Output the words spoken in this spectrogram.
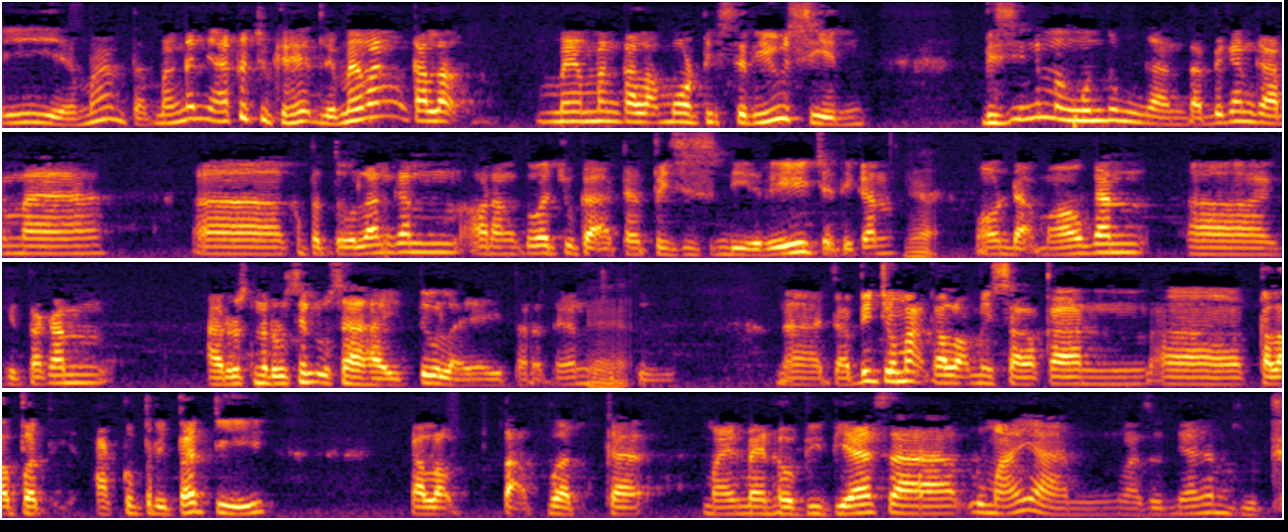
Iya mantap. Makanya aku juga. Memang kalau memang kalau mau diseriusin, bisnis ini menguntungkan. Tapi kan karena eh, kebetulan kan orang tua juga ada bisnis sendiri, jadi kan Ya. mau tidak mau kan eh, kita kan harus nerusin usaha itu lah ya ibaratnya kan Ya. gitu. Nah tapi cuma kalau misalkan eh, kalau buat aku pribadi, kalau tak buat main-main hobi biasa, lumayan. Maksudnya kan gitu.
